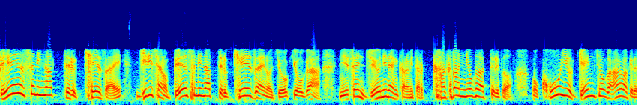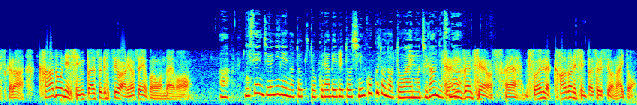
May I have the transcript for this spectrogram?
ベースになってる経済、ギリシャのベースになってる経済の状況が、2012年から見たら格段に良くなっていると、もうこういう現状があるわけですから、過度に心配する必要はありませんよ、この問題も。あ2012年の時と比べると、深刻度の度合いも違うんですね。全然違います、えー、そういう意味では過度に心配する必要はないと。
